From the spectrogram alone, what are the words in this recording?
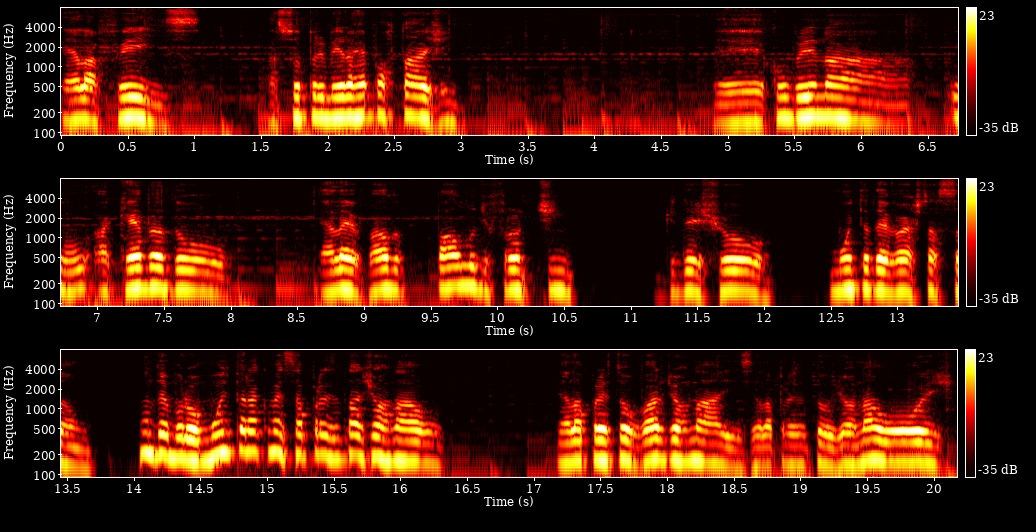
ela fez a sua primeira reportagem, é, cobrindo a, o, a queda do elevado Paulo de Frontin, que deixou muita devastação. Não demorou muito para começar a apresentar jornal. Ela apresentou vários jornais. Ela apresentou o Jornal Hoje,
